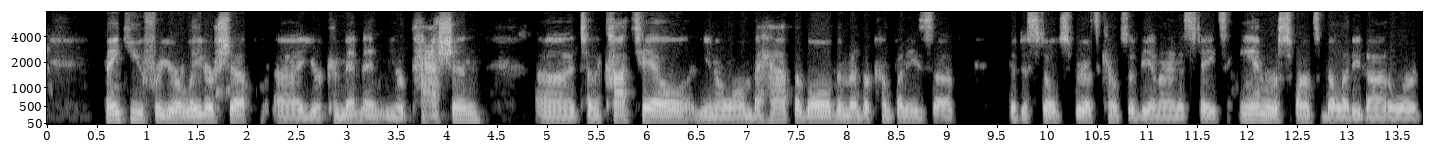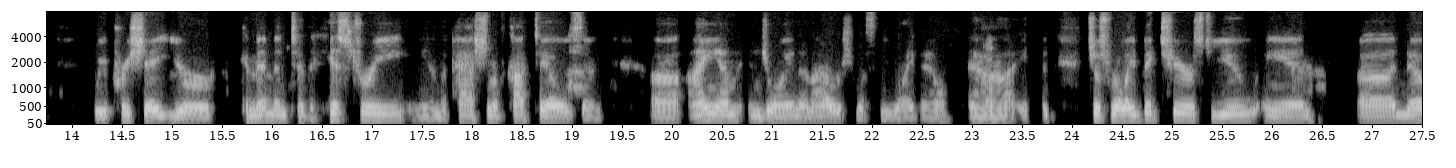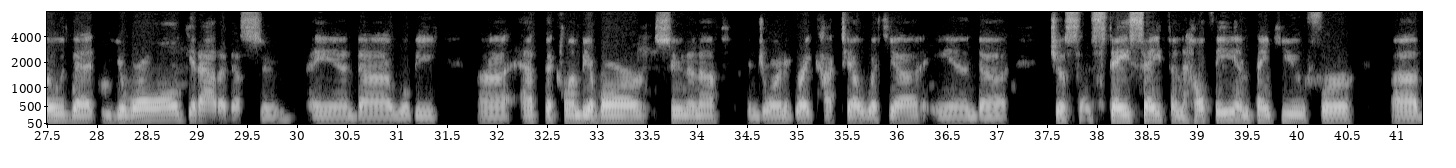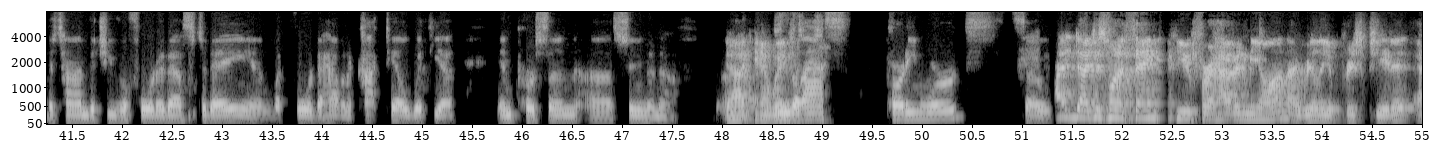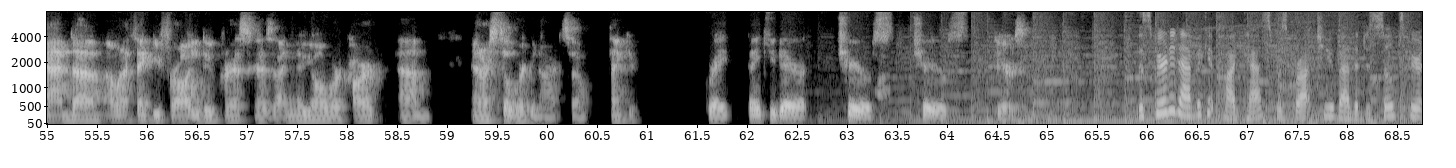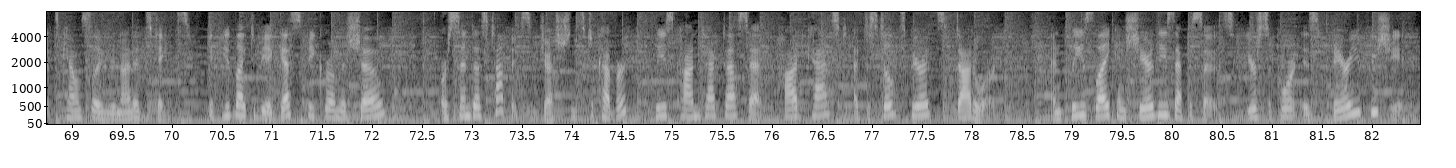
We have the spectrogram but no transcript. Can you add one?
thank you for your leadership uh, your commitment and your passion uh, to the cocktail. You know on behalf of all the member companies of the distilled spirits council of the united states and responsibility.org we appreciate your commitment to the history and the passion of cocktails and uh, I am enjoying an Irish whiskey right now. Uh, and just really big cheers to you and uh, know that you will all get out of this soon and uh, we'll be uh, at the Columbia Bar soon enough, enjoying a great cocktail with you. And uh, just stay safe and healthy. And thank you for uh, the time that you've afforded us today. And look forward to having a cocktail with you in person uh, soon enough. Yeah, I can't wait. Last parting words? So I, I, just want to thank you for having me on. I really appreciate it, and um, I want to thank you for all you do, Chris, because I know you all work hard um, and are still working hard. So thank you. Great, thank you, Derek. Cheers. Cheers. Cheers. The Spirited Advocate podcast was brought to you by the Distilled Spirits Council of the United States. If you'd like to be a guest speaker on the show or send us topic suggestions to cover, please contact us at podcast at distilledspirits.org. And please like and share these episodes. Your support is very appreciated.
